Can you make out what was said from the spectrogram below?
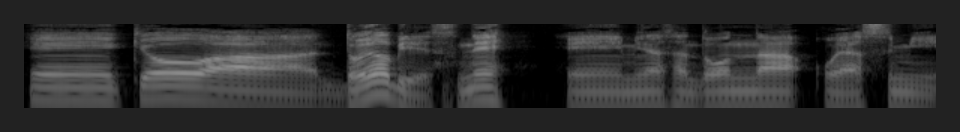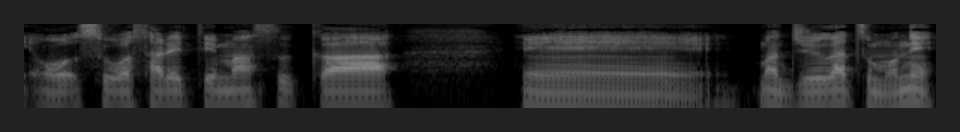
えー、今日は土曜日ですね、えー、皆さんどんなお休みを過ごされてますか？えー、まあ10月もね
